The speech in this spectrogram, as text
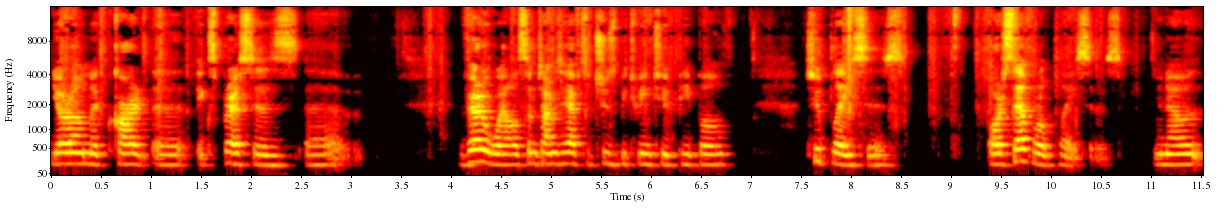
your own card uh, expresses uh, very well. Sometimes you have to choose between two people, two places, or several places. You know,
